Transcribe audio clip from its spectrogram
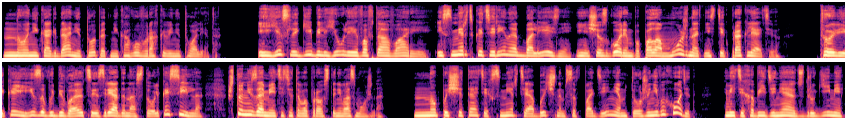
Но никогда не топят никого в раковине туалета. И если гибель Юлии в автоаварии и смерть Катерины от болезни и еще с горем пополам можно отнести к проклятию — то Вика и Лиза выбиваются из ряда настолько сильно, что не заметить этого просто невозможно. Но посчитать их смерти обычным совпадением тоже не выходит, ведь их объединяют с другими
